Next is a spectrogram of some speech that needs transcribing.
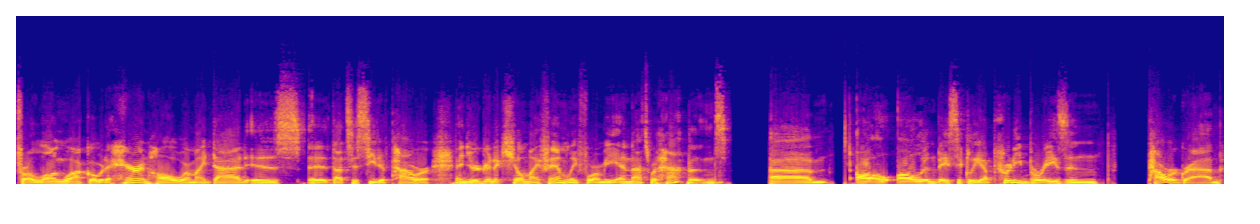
for a long walk over to Harrenhal, where my dad is, uh, that's his seat of power, and you're going to kill my family for me. And that's what happens. Um, all, all in basically a pretty brazen power grab.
